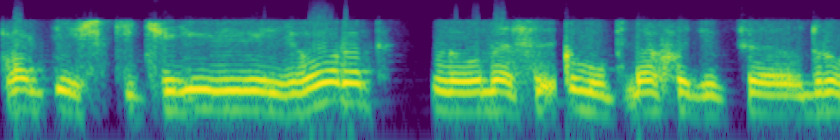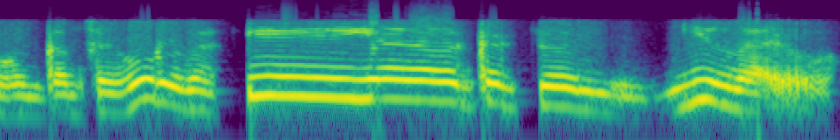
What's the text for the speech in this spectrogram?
практически через весь город, но у нас клуб находится в другом конце города, и я как-то не знаю,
